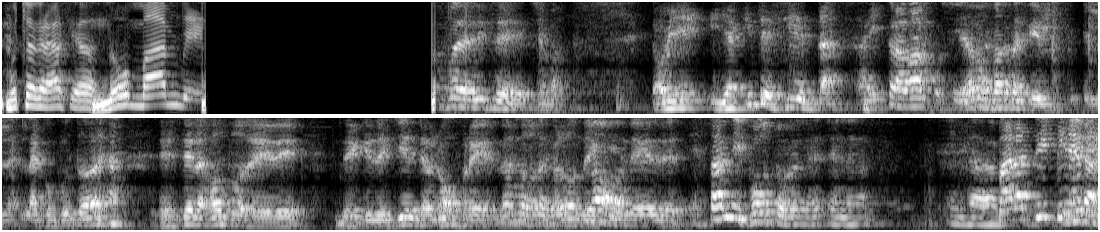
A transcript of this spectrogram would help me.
Muchas gracias. No mames. No puede, dice Chema. Oye, y aquí te sientas. Ahí trabajo, sí. Ya nos falta que el- la, la computadora esté la foto de, de, de, de quién, de Onofre, de, no, perdón, de no, quién, de, Está mi foto en, en la, en la- Para ti, mira, mira,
